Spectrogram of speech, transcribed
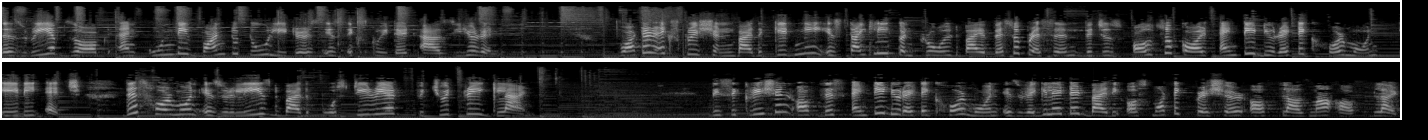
is reabsorbed and only 1 to 2 liters is excreted as urine. Water excretion by the kidney is tightly controlled by vasopressin which is also called antidiuretic hormone ADH this hormone is released by the posterior pituitary gland. The secretion of this antidiuretic hormone is regulated by the osmotic pressure of plasma of blood.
